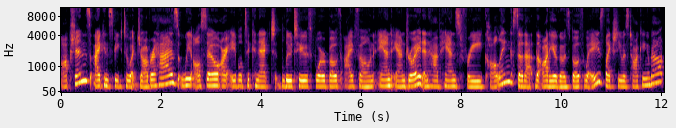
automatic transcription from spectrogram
options. I can speak to what Jabra has. We also are able to connect Bluetooth for both iPhone and Android and have hands-free calling so that the audio goes both ways, like she was talking about.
